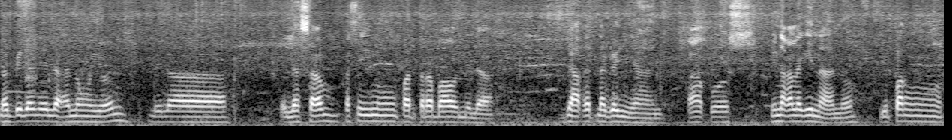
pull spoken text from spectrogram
nabila nila ano ngayon, nila nila Sam. Kasi yung pantrabaho nila jacket na ganyan. Tapos yung nakalagay na ano yung pang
